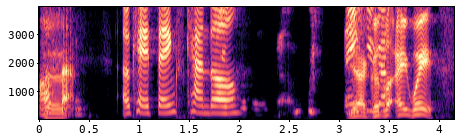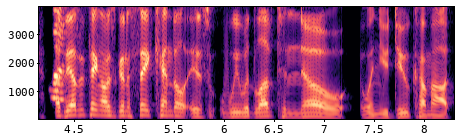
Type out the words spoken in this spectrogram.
Awesome. Okay, thanks, Kendall. Thank yeah you good guys. luck hey wait uh, the other thing i was going to say kendall is we would love to know when you do come out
